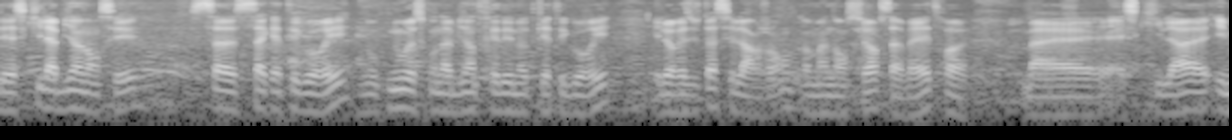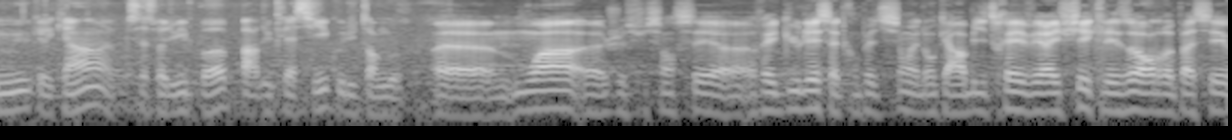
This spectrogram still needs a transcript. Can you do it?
est-ce qu'il a bien dansé, sa, catégorie. Donc nous, est-ce qu'on a bien tradé notre catégorie? Et le résultat, c'est l'argent. Comme un danseur, ça va être bah, est-ce qu'il a ému quelqu'un, que ce soit du hip-hop, par du classique ou du tango? Euh, Moi, euh, je suis censé euh, réguler cette compétition et donc arbitrer, vérifier que les ordres passés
